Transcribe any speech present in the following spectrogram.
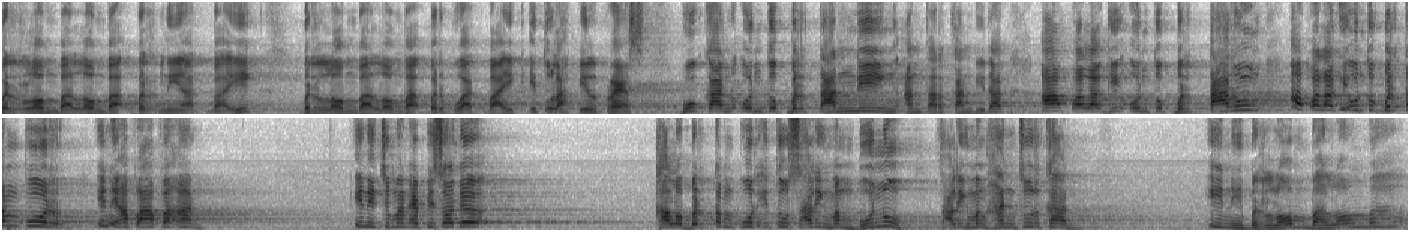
Berlomba-lomba berniat baik, berlomba-lomba berbuat baik itulah pilpres bukan untuk bertanding antar kandidat apalagi untuk bertarung apalagi untuk bertempur ini apa-apaan ini cuman episode kalau bertempur itu saling membunuh saling menghancurkan ini berlomba-lomba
